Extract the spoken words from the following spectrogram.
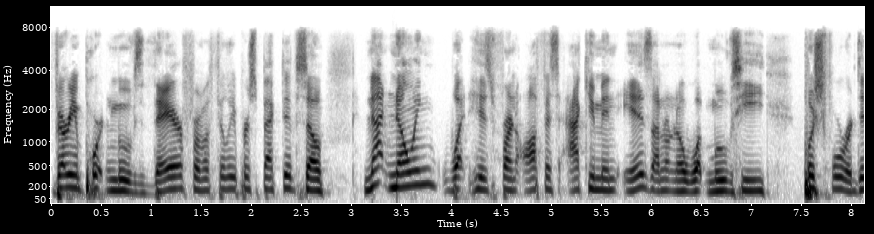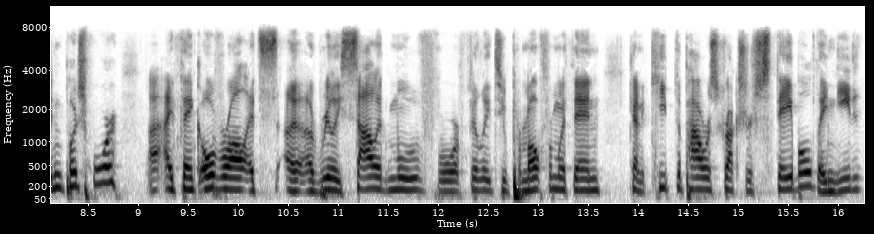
very important moves there from a Philly perspective. So not knowing what his front office acumen is, I don't know what moves he pushed for or didn't push for. Uh, I think overall it's a, a, really solid move for Philly to promote from within, kind of keep the power structure stable. They needed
